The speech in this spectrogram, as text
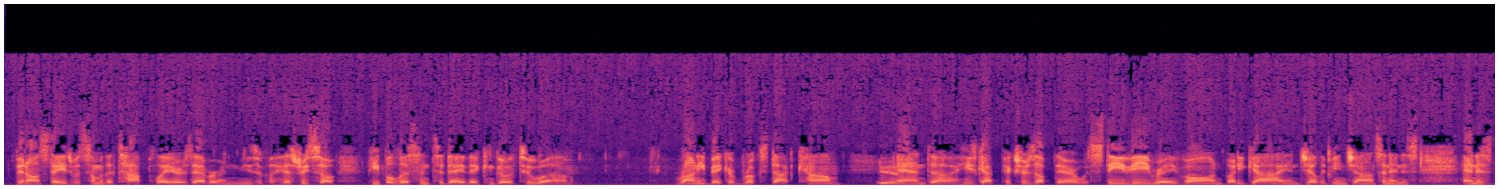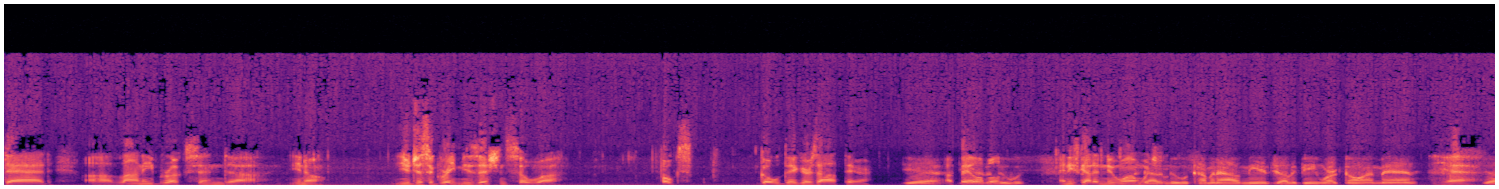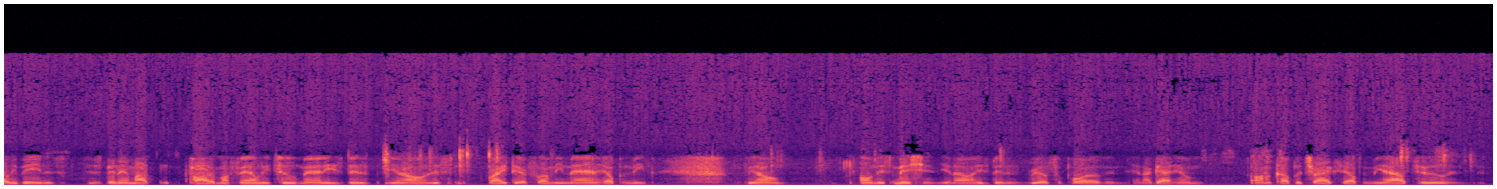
been on stage with some of the top players ever in musical history. So people listen today, they can go to um, RonnieBakerBrooks.com Yeah. and uh, he's got pictures up there with Stevie, Ray Vaughan, Buddy Guy, and Jelly Bean Johnson, and his and his dad, uh, Lonnie Brooks, and uh, you know, you're just a great musician. So, uh, folks, gold diggers out there, yeah. Available. I got a new one. and he's got a new I one, which got a new one coming out. Me and Jelly Bean worked on, man. yeah, Jelly Bean has, has been in my part of my family too, man. He's been, you know, just right there for me, man, helping me, you know, on this mission. You know, he's been real supportive, and, and I got him on a couple of tracks helping me out too. And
